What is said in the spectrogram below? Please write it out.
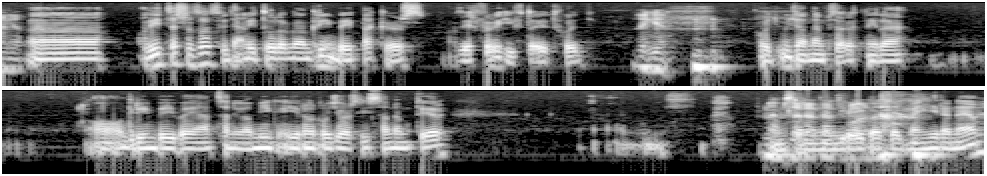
Igen. A vicces az az, hogy állítólag a Green Bay Packers azért fölhívta őt, hogy igen. hogy ugyan nem szeretné le a Green Bay-be játszani, amíg Aaron Rodgers vissza nem tér. Nem, nem szeretett volna. Igaz, hogy mennyire nem.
